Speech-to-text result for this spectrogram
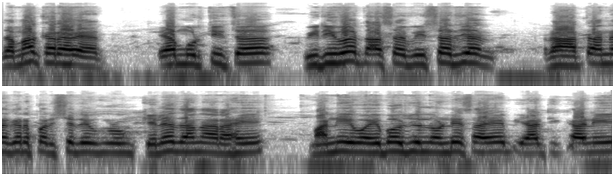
जमा कराव्यात. या मूर्तीचं विधिवत असं विसर्जन राहता नगर परिषदेकडून केलं जाणार आहे. माननीय वैभवजी लोंढे साहेब या ठिकाणी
